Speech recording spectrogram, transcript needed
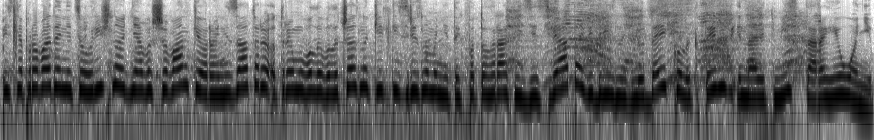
Після проведення цьогорічного дня вишиванки організатори отримували величезну кількість різноманітних фотографій зі свята від різних людей, колективів і навіть міст та регіонів.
